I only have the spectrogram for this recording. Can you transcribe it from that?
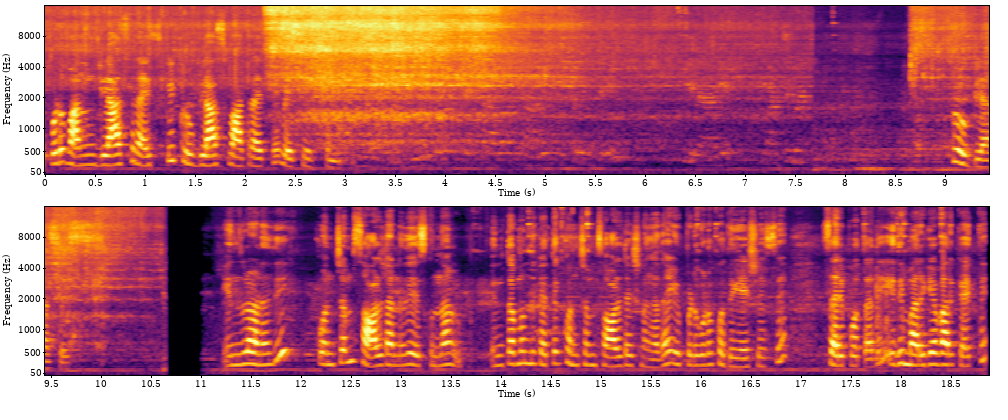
ఇప్పుడు వన్ గ్లాస్ రైస్కి టూ గ్లాస్ వాటర్ అయితే వేసేసుకుందాం. Two glasses. ఇందులో అనేది కొంచెం సాల్ట్ అనేది వేసుకుందాం. ఇంతముందుకైతే కొంచెం సాల్ట్ వేసినాం కదా ఇప్పుడు కూడా కొద్దిగా వేసేస్తే సరిపోతుంది. ఇది మరిగే వరకు అయితే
